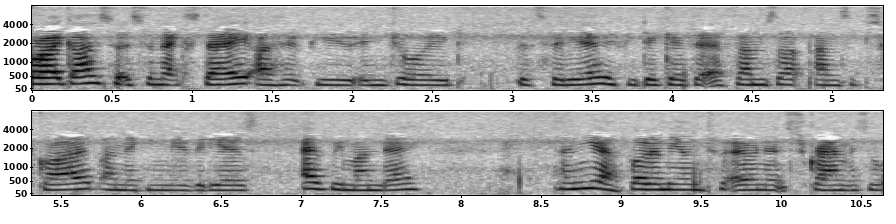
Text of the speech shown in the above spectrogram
Alright guys, so it's the next day. I hope you enjoyed this video. If you did, give it a thumbs up and subscribe. I'm making new videos every Monday. And yeah, follow me on Twitter and Instagram. It's all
